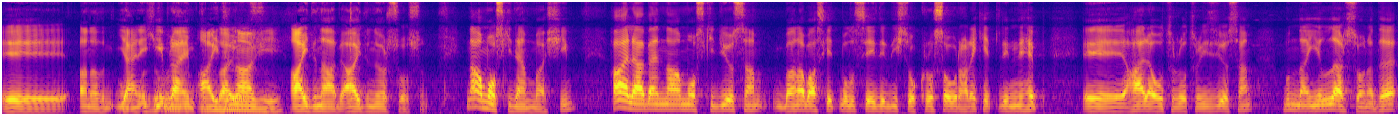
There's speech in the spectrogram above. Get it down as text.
e, analım. Yani O zaman İbrahim Kutlay Aydın olsun. abi. Aydın abi, Aydın Örs olsun. Namoski'den başlayayım. Hala ben Namoski diyorsam, bana basketbolu sevdirdiği işte o crossover hareketlerini hep e, hala otur otur izliyorsam, bundan yıllar sonra da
